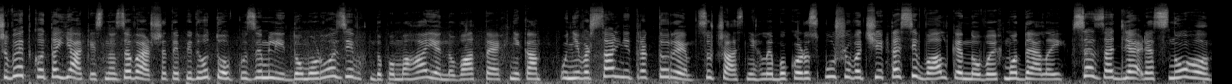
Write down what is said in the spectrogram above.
Швидко та якісно завершити підготовку землі до морозів допомагає нова техніка. Універсальні трактори, сучасні глибокорозпушувачі та сівалки нових моделей. Все задля рясного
